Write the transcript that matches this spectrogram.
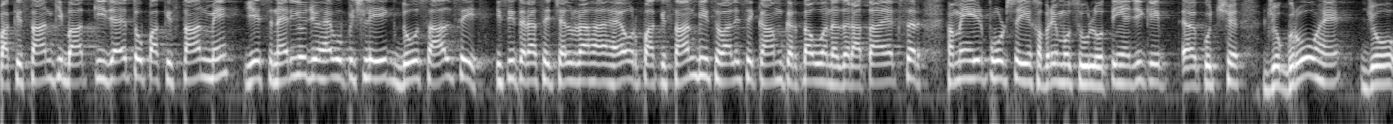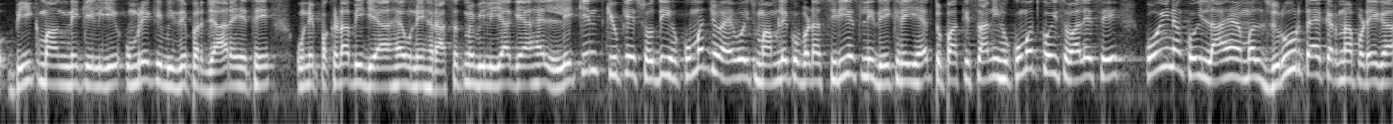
पाकिस्तान की बात की जाए तो पाकिस्तान में ये स्नैरियो जो है, वो पिछले एक दो साल से इसी तरह से चल रहा है और पाकिस्तान भी इस हवाले से काम करता हुआ नज़र आता है। अक्सर हमें एयरपोर्ट से ये खबरें मौसू होती हैं जी कि कुछ जो ग्रोह हैं, जो भीख मांगने के लिए उम्र के वीज़े पर जा रहे थे, उन्हें पकड़ा भी गया है, उन्हें हिरासत में भी लिया गया है। लेकिन क्योंकि सऊदी हुकूमत जो है, वो इस मामले को बड़ा सीरियसली देख रही है तो पाकिस्तानी हुकूमत को इस हवाले से कोई ना कोई लाहे अमल ज़रूर तय करना पड़ेगा।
